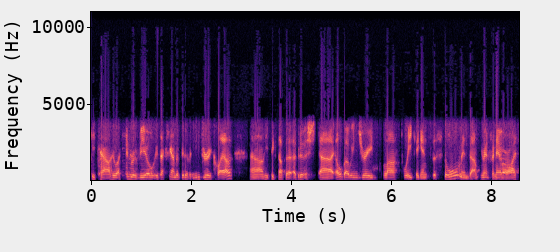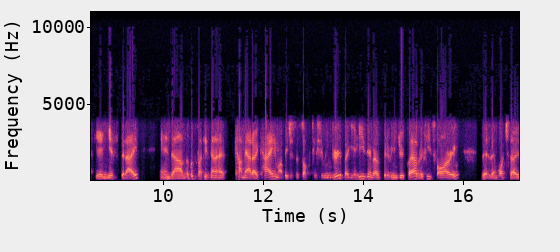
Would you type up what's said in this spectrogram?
Kikau, who I can reveal is actually under a bit of an injury cloud. Um, he picked up a, a bit of an uh, elbow injury last week against the Storm, and um, he went for an MRI scan yesterday. And um, it looks like he's going to come out okay. It might be just a soft tissue injury, but yeah, he's in a bit of an injury cloud. But if he's firing, then watch those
